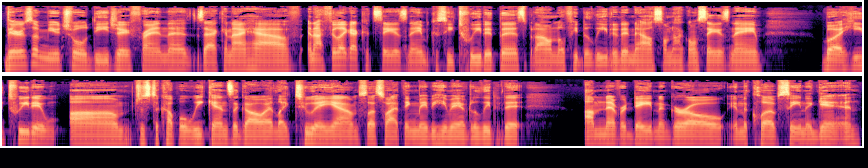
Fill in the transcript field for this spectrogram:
There's a mutual DJ friend that Zach and I have, and I feel like I could say his name because he tweeted this, but I don't know if he deleted it now, so I'm not gonna say his name. But he tweeted um, just a couple weekends ago at like 2 a.m., so that's why I think maybe he may have deleted it. I'm never dating a girl in the club scene again,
